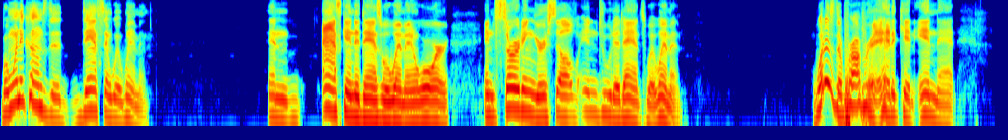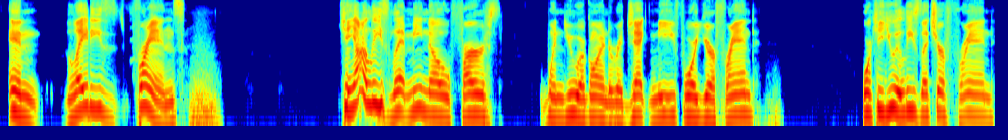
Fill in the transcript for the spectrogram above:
But when it comes to dancing with women and asking to dance with women or inserting yourself into the dance with women, what is the proper etiquette in that? And ladies, friends, can y'all at least let me know first when you are going to reject me for your friend? Or can you at least let your friend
